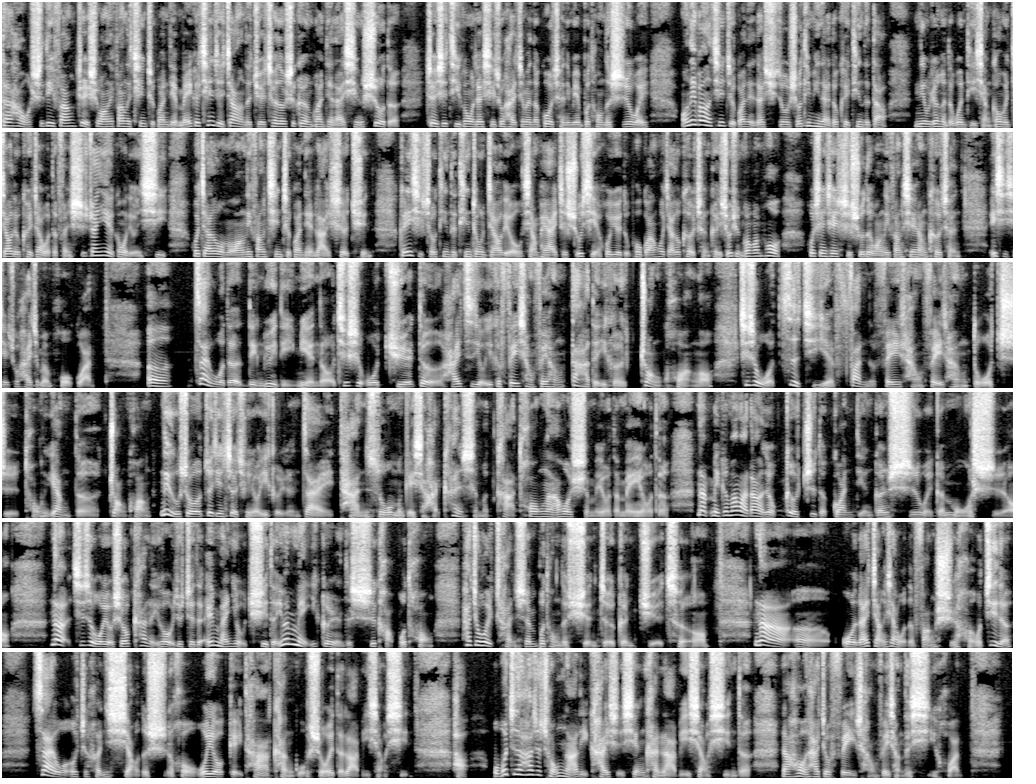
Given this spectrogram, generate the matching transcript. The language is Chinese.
大家好，我是丽芳，这里是王丽芳的亲子观点。每一个亲子教养的决策都是个人观点来形述的，这也是提供我在协助孩子们的过程里面不同的思维。王丽芳的亲子观点在许多收听平台都可以听得到。你有任何的问题想跟我们交流，可以在我的粉丝专业跟我联系，或加入我们王丽芳亲子观点来社群，跟一起收听的听众交流。想陪孩子书写或阅读破关，或加入课程，可以搜寻关关破或生鲜识书的王丽芳线上课程，一起协助孩子们破关。呃。在我的领域里面呢，其实我觉得孩子有一个非常非常大的一个。状况哦，其实我自己也犯了非常非常多次同样的状况。例如说，最近社群有一个人在谈说，我们给小孩看什么卡通啊，或什么有的没有的。那每个妈妈当然有各自的观点、跟思维、跟模式哦。那其实我有时候看了以后，我就觉得诶，蛮有趣的，因为每一个人的思考不同，他就会产生不同的选择跟决策哦。那呃。我来来讲一下我的方式哈。我记得在我儿子很小的时候，我有给他看过所谓的蜡笔小新。好，我不知道他是从哪里开始先看蜡笔小新的，然后他就非常非常的喜欢。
